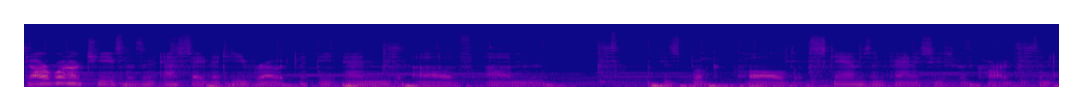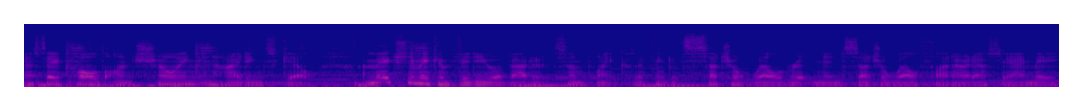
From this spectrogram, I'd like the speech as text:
Darwin Ortiz has an essay that he wrote at the end of um, his book called Scams and Fantasies with Cards. It's an essay called On Showing and Hiding Skill. I may actually make a video about it at some point because I think it's such a well written and such a well thought out essay. I may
